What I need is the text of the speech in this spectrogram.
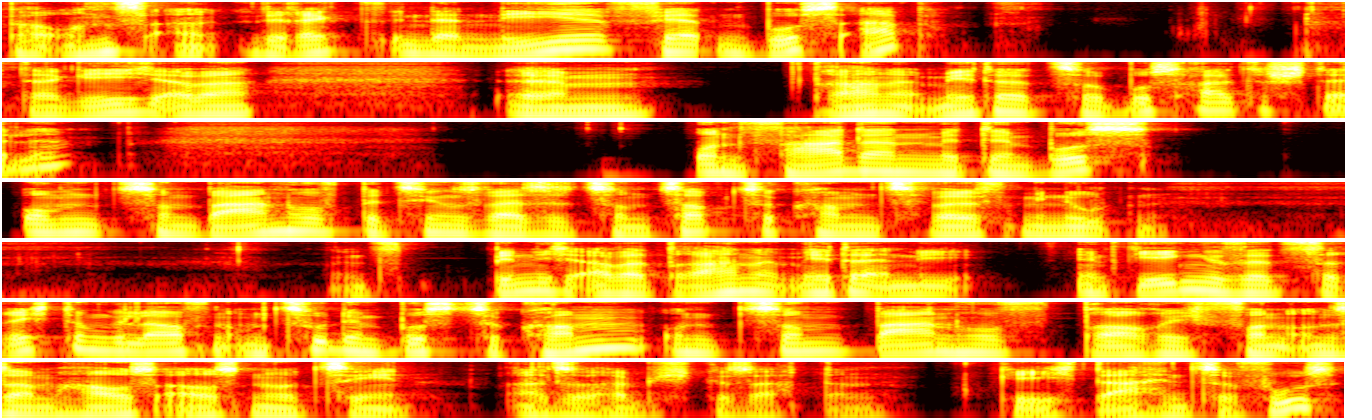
Bei uns äh, direkt in der Nähe fährt ein Bus ab. Da gehe ich aber ähm, 300 Meter zur Bushaltestelle und fahre dann mit dem Bus um zum Bahnhof beziehungsweise zum Zopp zu kommen, zwölf Minuten. Jetzt bin ich aber 300 Meter in die entgegengesetzte Richtung gelaufen, um zu dem Bus zu kommen und zum Bahnhof brauche ich von unserem Haus aus nur zehn. Also habe ich gesagt, dann gehe ich dahin zu Fuß.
